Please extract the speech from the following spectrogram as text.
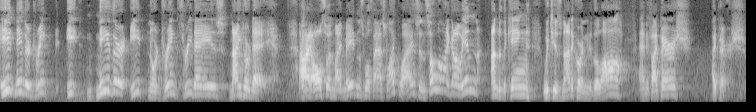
Eat neither drink eat neither eat nor drink three days, night or day. I also and my maidens will fast likewise, and so will I go in unto the king, which is not according to the law, and if I perish, I perish.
